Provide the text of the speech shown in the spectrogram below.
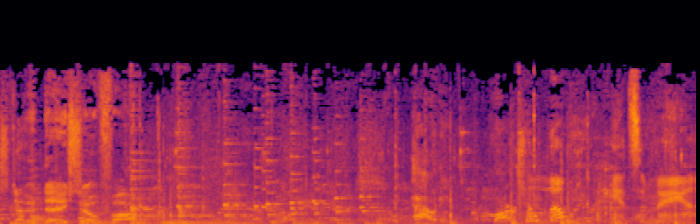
mister. Good day so far? Howdy. Bar's open. Hello, you handsome man.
